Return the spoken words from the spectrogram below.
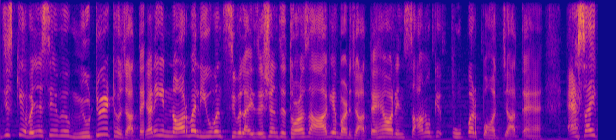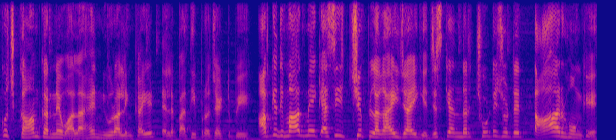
जिसकी वजह से वो म्यूटेट हो जाते हैं, यानी कि नॉर्मल ह्यूमन सिविलाइजेशन से थोड़ा सा आगे बढ़ जाते हैं और इंसानों के ऊपर पहुँच जाते हैं। ऐसा ही कुछ काम करने वाला है न्यूरालिंक का ये टेलीपैथी प्रोजेक्ट भी। आपके दिमाग में एक ऐसी चिप लगाई जाएगी, जिसके अंदर छोटे छोटे तार होंगे,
